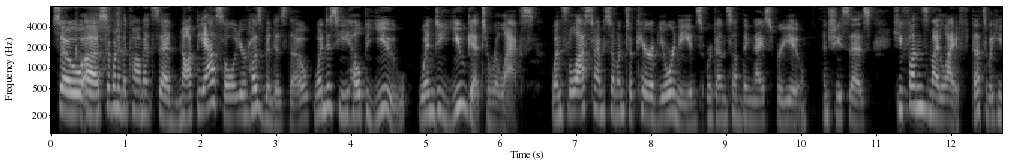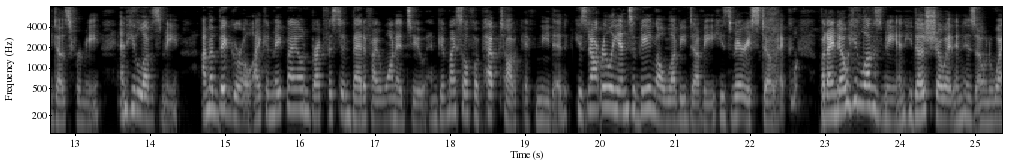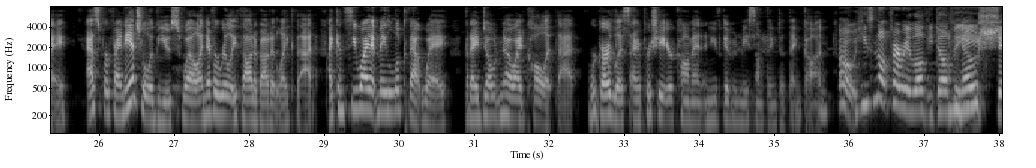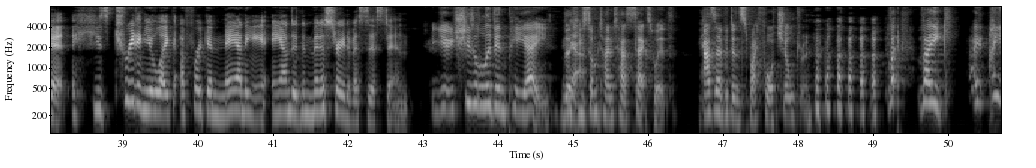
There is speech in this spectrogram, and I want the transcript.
So, uh, someone in the comments said, Not the asshole your husband is, though. When does he help you? When do you get to relax? When's the last time someone took care of your needs or done something nice for you? And she says, He funds my life. That's what he does for me. And he loves me. I'm a big girl. I can make my own breakfast in bed if I wanted to and give myself a pep talk if needed. He's not really into being all lovey dovey. He's very stoic. But I know he loves me and he does show it in his own way. As for financial abuse, well, I never really thought about it like that. I can see why it may look that way, but I don't know I'd call it that. Regardless, I appreciate your comment and you've given me something to think on. Oh, he's not very lovey dovey. No shit. He's treating you like a freaking nanny and an administrative assistant. You, she's a live in PA that Yeah. he sometimes has sex with, as evidenced by four children. like, like I, I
